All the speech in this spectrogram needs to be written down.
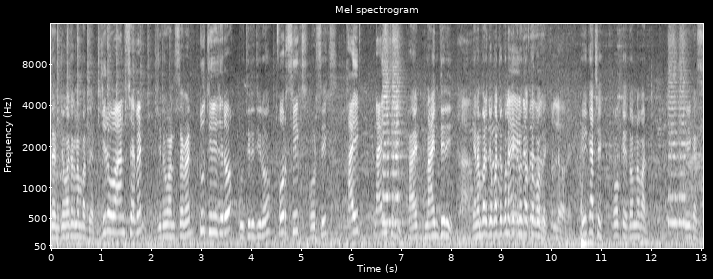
দেন যোগাযোগ নাম্বার দেন। 017 017 230 230 46 46 five nine three five nine three হ্যাঁ। এ নাম্বারে যোগাযোগ করলে যে কোনো তথ্য পাবে। হবে। ঠিক আছে? ওকে ধন্যবাদ। ঠিক আছে।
